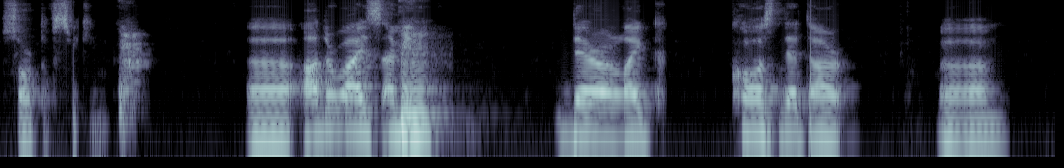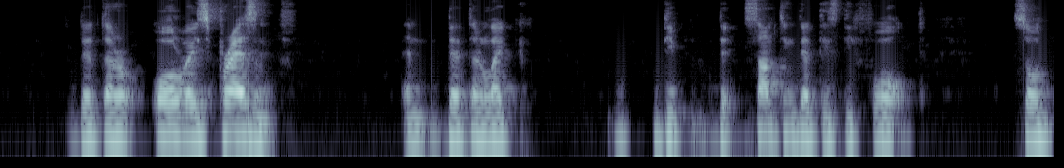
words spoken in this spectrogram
sort of speaking. Uh, otherwise, I mean, Mhm. there are like costs that are um, that are always present and that are like something that is default. So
